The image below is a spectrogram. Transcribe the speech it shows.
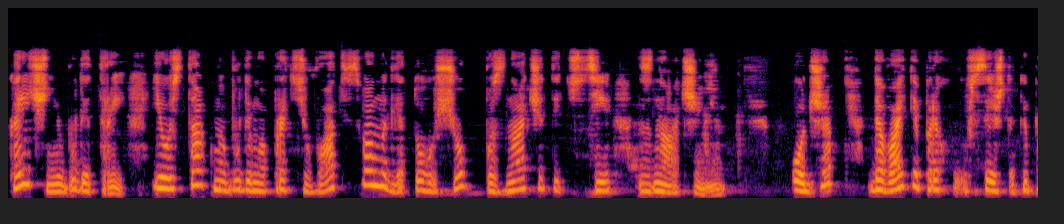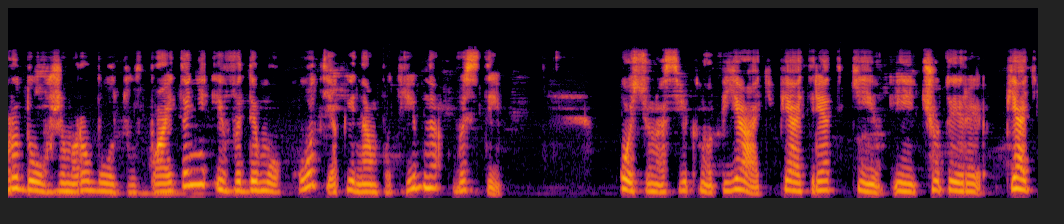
коричневий буде 3. І ось так ми будемо працювати з вами для того, щоб позначити ці значення. Отже, давайте все ж таки продовжимо роботу в Python і введемо код, який нам потрібно ввести. Ось у нас вікно 5, 5 рядків і 4, 5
